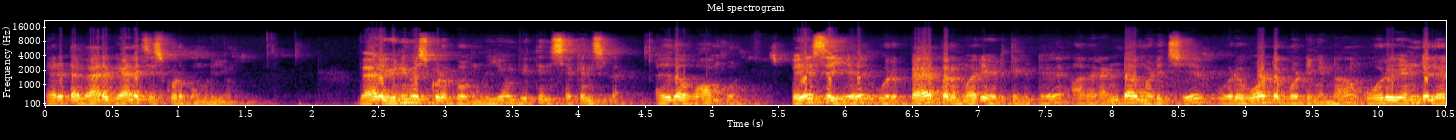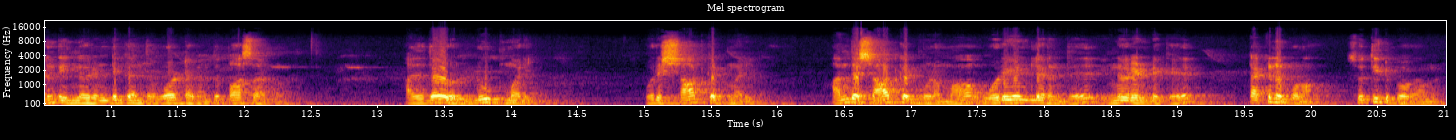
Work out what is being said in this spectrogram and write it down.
டைரெக்டாக வேறு கேலக்சிஸ் கூட போக முடியும். வேறு யூனிவர்ஸ் கூட போக முடியும் வித்தின் செகண்ட்ஸில் அதுதான் வார்ம் ஹோல் ஸ்பேஸையே ஒரு பேப்பர் மாதிரி எடுத்துக்கிட்டு அதை ரெண்டாக மடித்து ஒரு ஓட்டை போட்டிங்கன்னா ஒரு எண்டுலேருந்து இன்னொரு ரெண்டுக்கு அந்த ஓட்டை வந்து பாஸ் ஆகும். அதுதான் ஒரு லூப் மாதிரி. ஒரு ஷார்ட்கட் மாதிரி. அந்த ஷார்ட்கட் மூலமாக ஒரு எண்ட்லேருந்து இன்னொரு எண்டுக்கு டக்குன்னு போகலாம் சுற்றிட்டு போகாமல்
